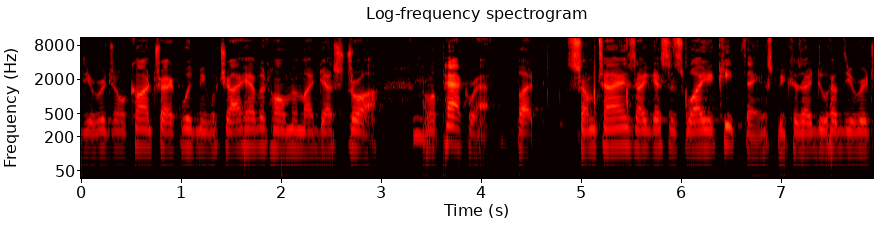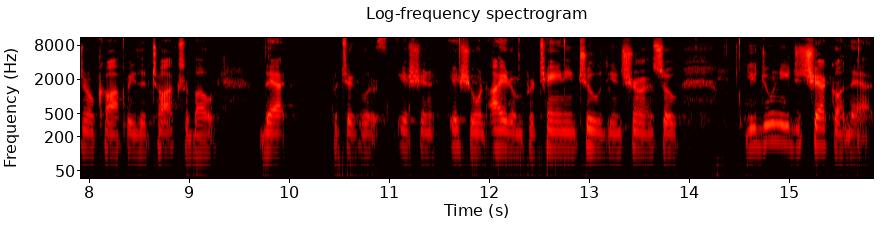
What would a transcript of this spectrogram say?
the original contract with me, which I have at home in my desk drawer. I'm a pack rat, but sometimes I guess it's why you keep things, because I do have the original copy that talks about that particular issue, issue and item pertaining to the insurance. So you do need to check on that,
